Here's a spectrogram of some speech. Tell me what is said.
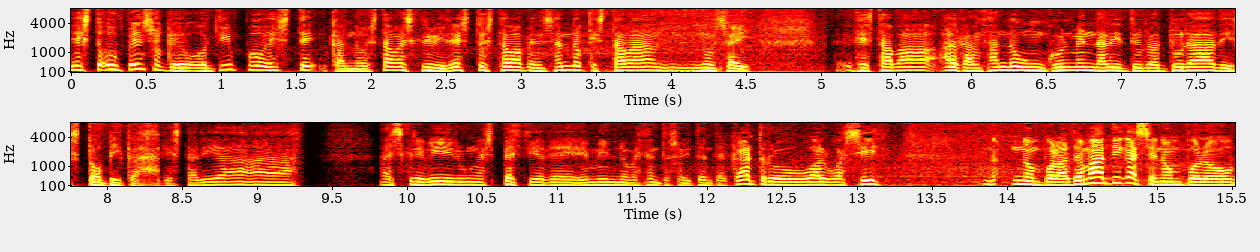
Isto, eu penso que o tipo este, cando estaba a escribir isto, estaba pensando que estaba, non sei, que estaba alcanzando un culmen da literatura distópica, que estaría a escribir unha especie de 1984 ou algo así, non pola temática, senón polo,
